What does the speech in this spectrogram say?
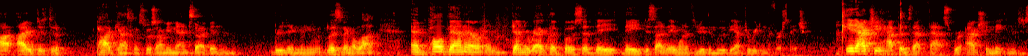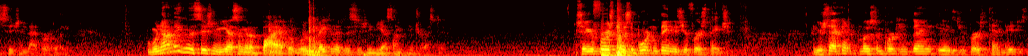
I, I just did a podcast on Swiss Army Man, so I've been reading and listening a lot. And Paul Dano and Daniel Radcliffe both said they, they decided they wanted to do the movie after reading the first page. It actually happens that fast. We're actually making the decision that early. We're not making the decision, yes, I'm going to buy it, but we're making the decision, yes, I'm interested. So your first most important thing is your first page. Your second most important thing is your first 10 pages.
